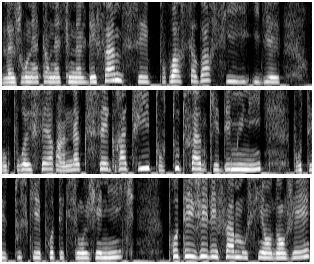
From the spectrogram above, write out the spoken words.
la Journée internationale des femmes, c'est pouvoir savoir si on pourrait faire un accès gratuit pour toute femme qui est démunie, pour tout ce qui est protection hygiénique, protéger les femmes aussi en danger,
